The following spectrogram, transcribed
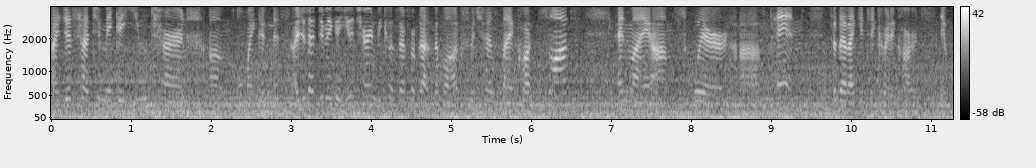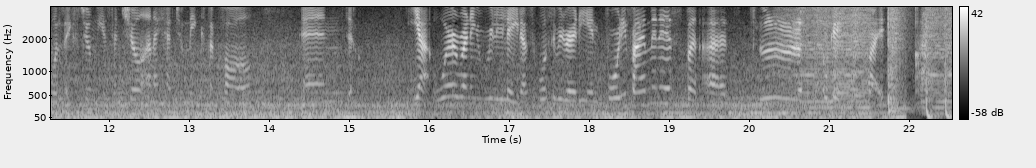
I just had to make a u-turn um, oh my goodness. I just had to make a u-turn because I forgot the box which has my cotton swabs and my um, square uh, pen so that I can take credit cards. It was extremely essential and I had to make the call. And yeah we're running really late. I'm supposed to be ready in 45 minutes but uh, okay bye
